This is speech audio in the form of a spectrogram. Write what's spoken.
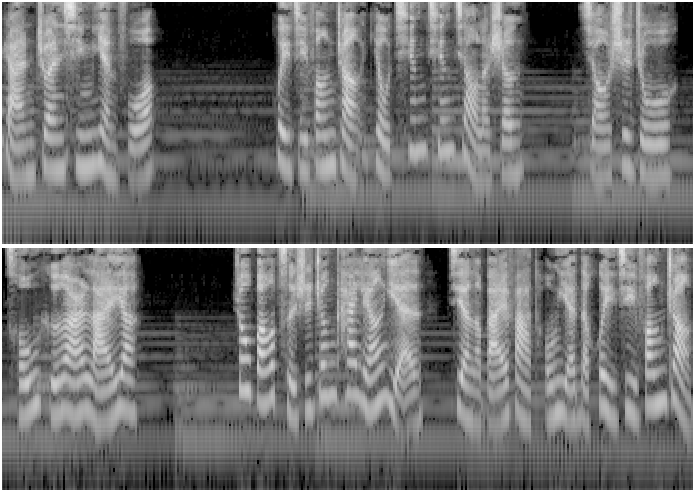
然专心念佛。慧济方丈又轻轻叫了声。小施主从何而来呀？周宝此时睁开两眼，见了白发童颜的慧济方丈，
